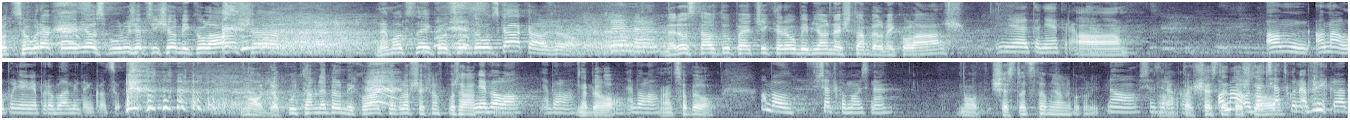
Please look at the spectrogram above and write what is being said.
Kocoura, který měl smůlu, že přišel Mikoláš a nemocný kocour to odskákal, že jo? Ne, ne, Nedostal tu péči, kterou by měl, než tam byl Mikoláš. ne, to nie je pravda. A On, on mal úplně jiné problémy, ten kocur. no, dokud tam nebyl Mikoláš, tak bylo všechno v pořádku. nebylo, nebylo. Nebylo? Nebylo. A co bylo? On byl všetko možné. No, šest let jste ho měl, nebo kolik? No, 6 No, rokov. tak šest on let mal to od šlo. začátku například...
